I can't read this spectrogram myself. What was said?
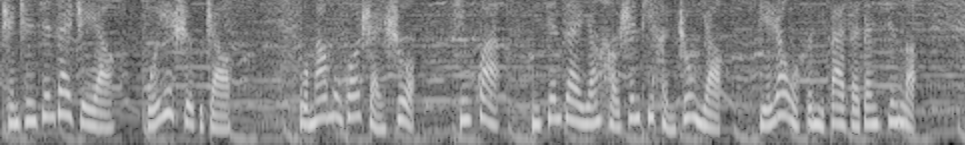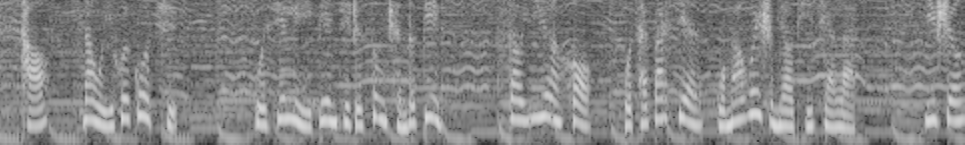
晨晨现在这样，我也睡不着。我妈目光闪烁，听话，你现在养好身体很重要，别让我和你爸再担心了。好，那我一会过去。我心里惦记着宋晨的病。到医院后，我才发现我妈为什么要提前来。医生，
